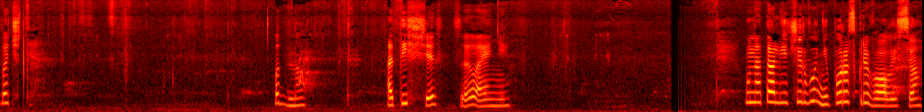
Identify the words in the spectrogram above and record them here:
Бачите? Одна. А ті ще зелені. У Наталії червоні порозкривалися.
